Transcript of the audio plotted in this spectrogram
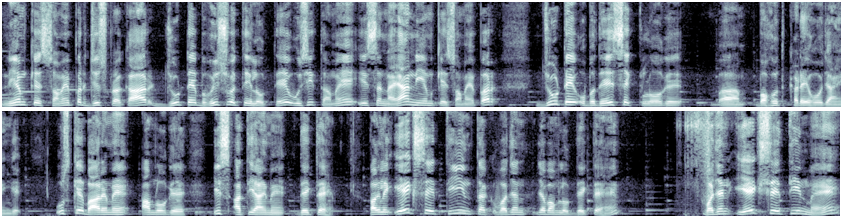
नियम के समय पर जिस प्रकार झूठे के लोग थे, उसी समय इस नया नियम के समय पर झूठे उपदेशक लोग बहुत खड़े हो जाएँगे। उसके बारे में हम लोग इस अध्याय में देखते हैं। पहले एक से तीन तक वज़न जब हम लोग देखते हैं, वज़न एक से तीन में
